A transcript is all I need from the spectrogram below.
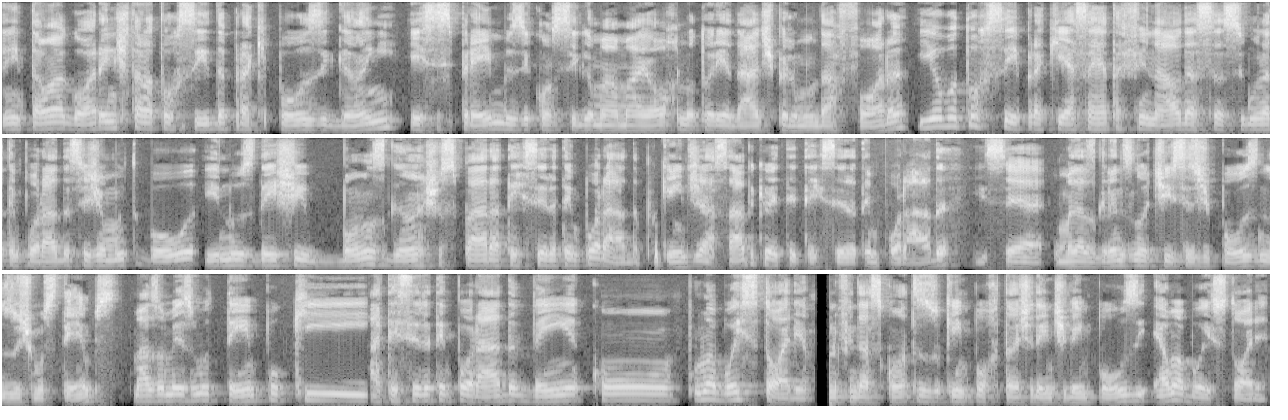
Então agora a gente tá na torcida para que Pose ganhe esses prêmios e consiga uma maior notoriedade pelo mundo afora. E eu vou torcer para que essa reta final dessa segunda temporada seja muito boa e nos deixe bons ganchos para a terceira temporada, porque a gente já sabe que vai ter terceira temporada. Isso é uma das grandes notícias de Pose nos últimos tempos, mas ao mesmo tempo que a terceira temporada venha com uma boa história. No fim das contas, o que é importante da gente ver em Pose é uma boa história.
